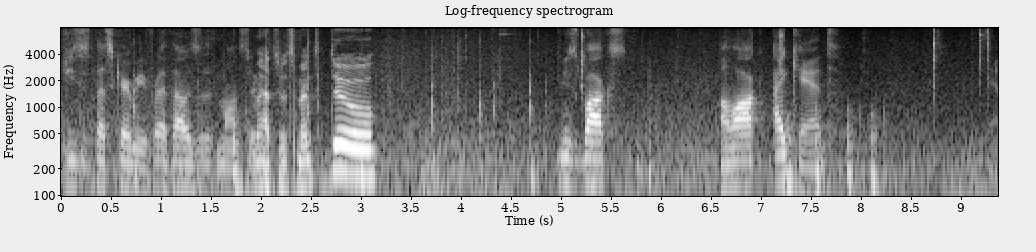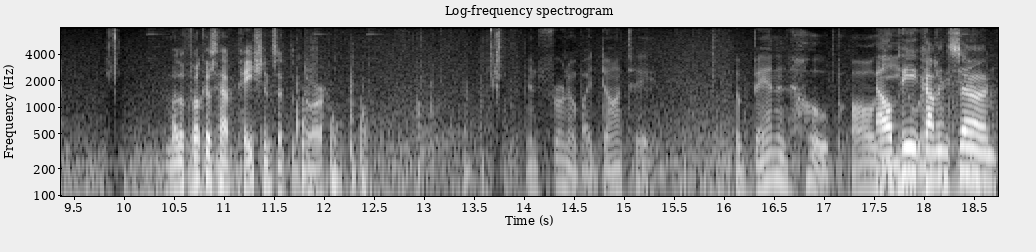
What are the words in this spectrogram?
Jesus, that scared me. I thought it was a monster. That's what it's meant to do. Music box. Unlock. I can't. Damn. Motherfuckers have patience at the door. Inferno by Dante. Abandon hope, all LP coming soon.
